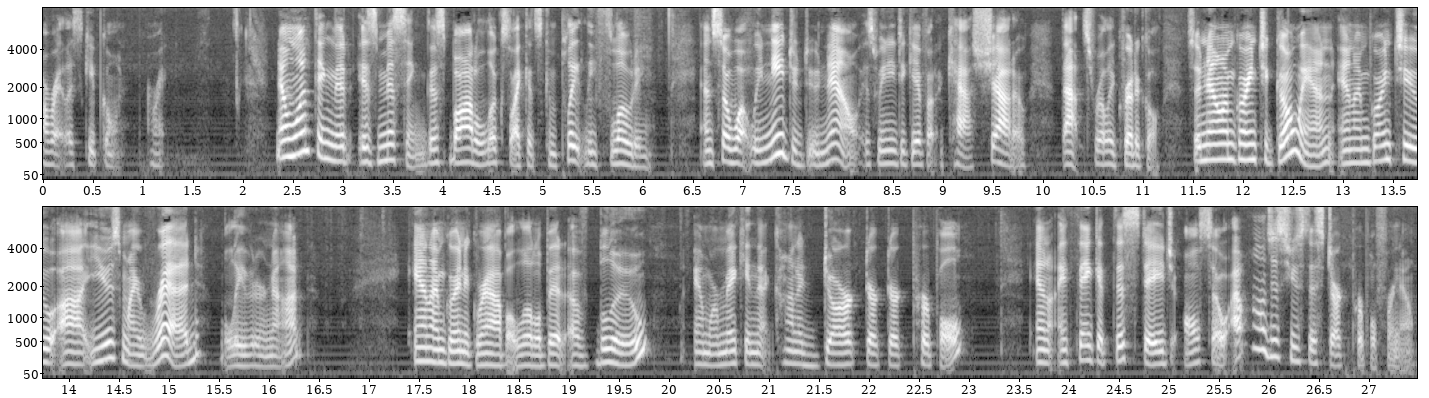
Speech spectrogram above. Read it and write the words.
all right, let's keep going. All right. Now, one thing that is missing, this bottle looks like it's completely floating. And so what we need to do now is we need to give it a cast shadow. That's really critical. So now I'm going to go in and I'm going to uh, use my red, believe it or not, and I'm going to grab a little bit of blue and we're making that kind of dark, dark, dark purple. And I think at this stage also, I'll just use this dark purple for now.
